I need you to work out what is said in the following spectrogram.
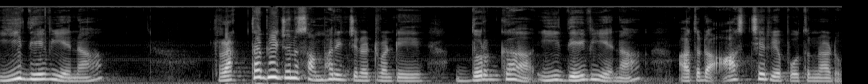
ఈ దేవియేనా? రక్తబీజును సంహరించినటువంటి దుర్గా ఈ దేవియేనా? అతడు ఆశ్చర్యపోతున్నాడు.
